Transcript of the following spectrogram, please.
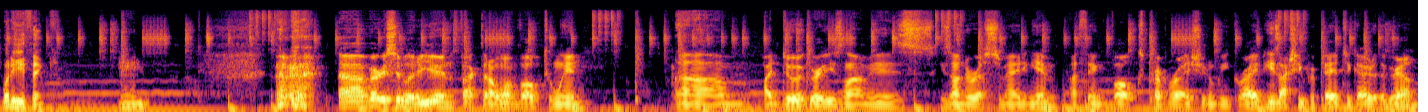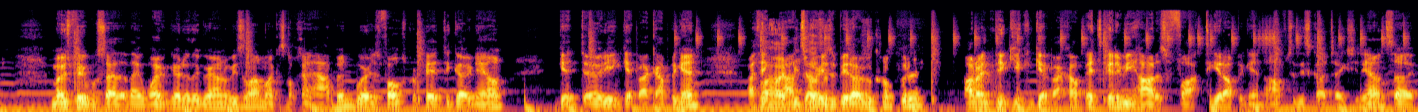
What do you think? Uh, very similar to you in the fact that I want Volk to win. Um, I do agree Islam is he's underestimating him. I think Volk's preparation will be great. He's actually prepared to go to the ground. Most people say that they won't go to the ground with Islam, like it's not going to happen. Whereas Volk's prepared to go down, get dirty, and get back up again. I think I hope he that's where he's a bit overconfident. I don't think you can get back up. It's going to be hard as fuck to get up again after this guy takes you down. So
